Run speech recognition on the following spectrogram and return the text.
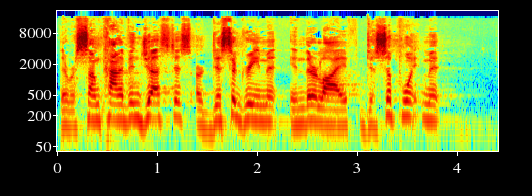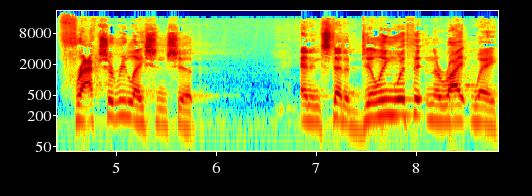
There was some kind of injustice or disagreement in their life, disappointment, fractured relationship, and instead of dealing with it in the right way,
